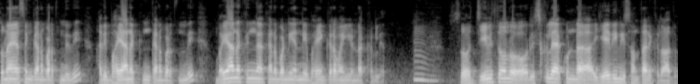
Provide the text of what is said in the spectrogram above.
సునాయాసం కనబడుతుంది ఇది. అది భయానకం కనబడుతుంది. భయానకంగా కనబడి అన్ని భయంకరం అయ్యి ఉండక్కర్లేదు. సో జీవితంలో రిస్క్ లేకుండా ఏది నీ సొంతానికి రాదు.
